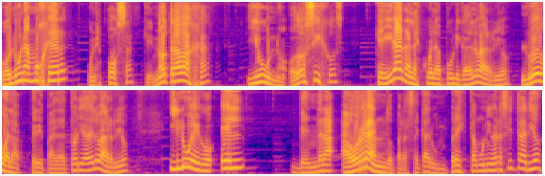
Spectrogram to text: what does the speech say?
con una mujer, una esposa, que no trabaja y uno o dos hijos que irán a la escuela pública del barrio, luego a la preparatoria del barrio, y luego él vendrá ahorrando para sacar un préstamo universitario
